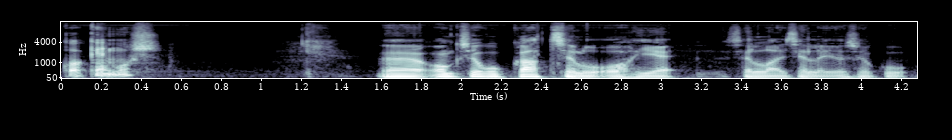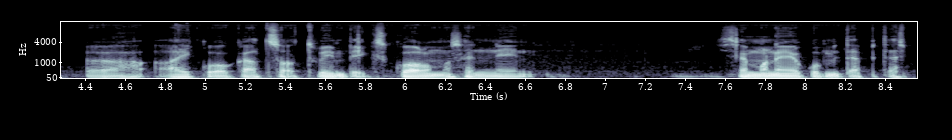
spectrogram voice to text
kokemus. Onko joku katseluohje sellaiselle, jos joku aikoo katsoa Twin Peaks kolmosen, niin semmoinen joku, mitä pitäisi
